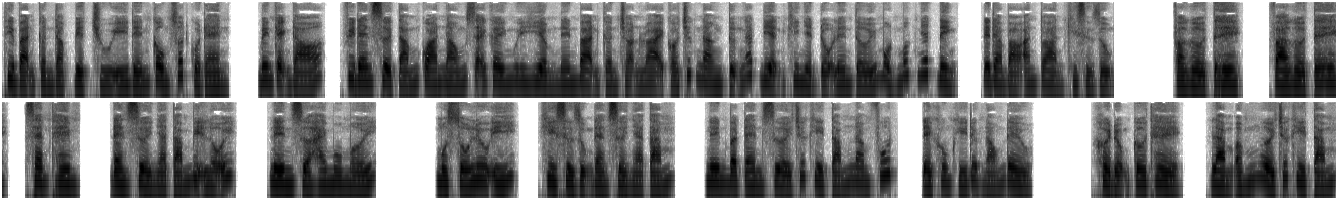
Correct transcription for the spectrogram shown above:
thì bạn cần đặc biệt chú ý đến công suất của đèn. Bên cạnh đó, vì đèn sưởi tắm quá nóng sẽ gây nguy hiểm nên bạn cần chọn loại có chức năng tự ngắt điện khi nhiệt độ lên tới một mức nhất định để đảm bảo an toàn khi sử dụng. Và GT, và GT, xem thêm, đèn sửa nhà tắm bị lỗi, nên sửa hay mua mới. Một số lưu ý khi sử dụng đèn sưởi nhà tắm, nên bật đèn sưởi trước khi tắm 5 phút để không khí được nóng đều. Khởi động cơ thể, làm ấm người trước khi tắm.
